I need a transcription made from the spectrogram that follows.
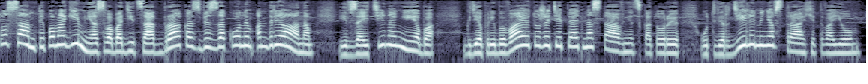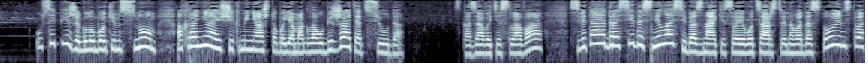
то сам ты помоги мне освободиться от брака с беззаконным Андрианом и взойти на небо, где пребывают уже те пять наставниц, которые утвердили меня в страхе Твоем. Усыпи же глубоким сном охраняющих меня, чтобы я могла убежать отсюда». Сказав эти слова, святая Дросида сняла с себя знаки своего царственного достоинства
